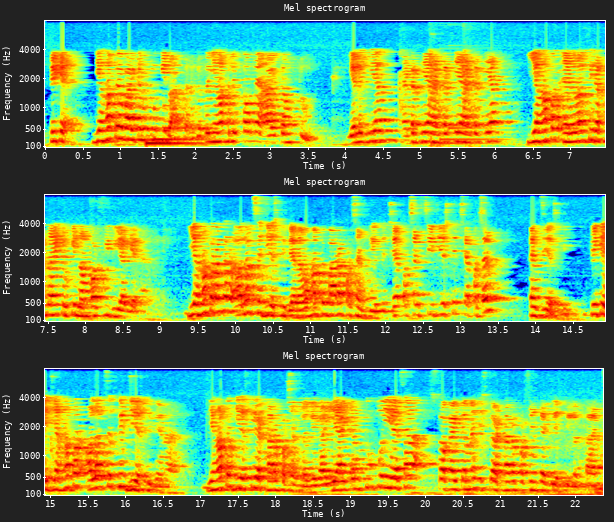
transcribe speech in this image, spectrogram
ठीक है? यहाँ पे अब आइटम टू की बात करेंगे। तो यहाँ पे लिखता हूँ मैं आइटम टू ये लिख दिया एंटर किया एंटर किया एंटर किया। यहाँ पर एनवर्सी रखना है क्योंकि नंबर सी दिया गया है। यहाँ पर अगर अलग से जीएसटी देना वहाँ पे 12 परसेंट दिए थे छह परसेंट सी जीएसटी छह परसेंट एस जीएसटी ठीक है? यहाँ पर अलग से फिर जीएसटी देना है। यहाँ पे जीएसटी 18 परसेंट लगेगा। ये आइटम टू कोई ऐसा स्टॉक आइटम है जिसका 18 परसेंट का जीएसटी लगता है।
